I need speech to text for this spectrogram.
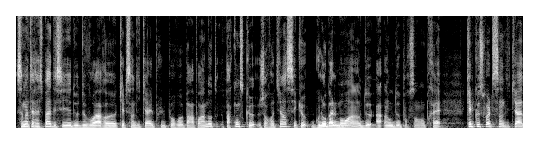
ça m'intéresse pas d'essayer de, voir euh, quel syndicat est le plus poreux par rapport à un autre. Par contre, ce que j'en retiens, c'est que globalement, à 1, ou 2, à 1 ou 2 près, quel que soit le syndicat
